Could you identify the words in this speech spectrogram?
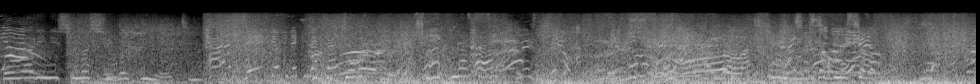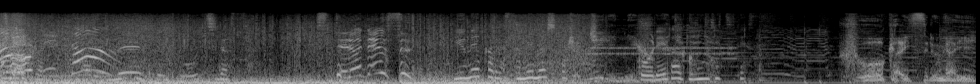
終わりにしましょうに落ちます全力できなさい行きなさい最後は死に尽くしましょうテラデウス。夢から覚めましたかこれが現実です。後悔するがいい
